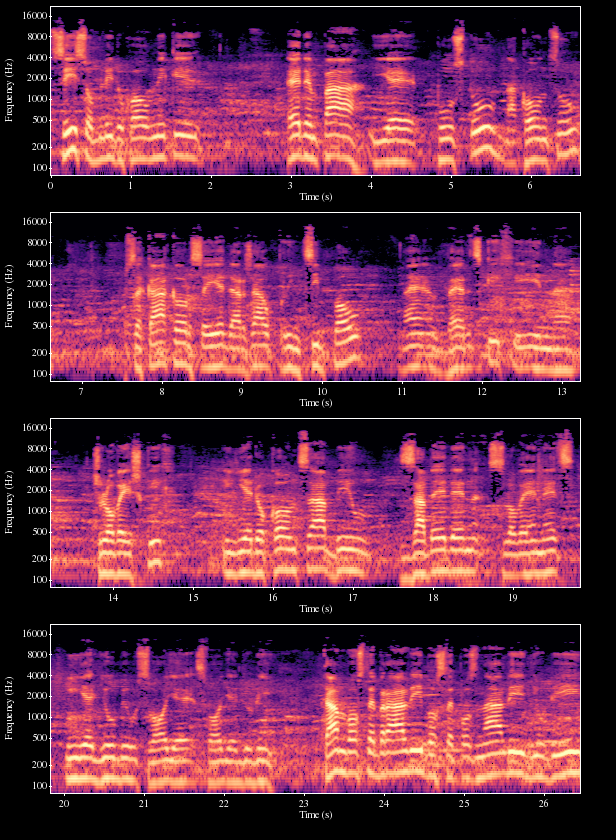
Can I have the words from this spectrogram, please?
vsi so bili duhovniki, eden pa je pustil na koncu, vsekakor se je držal principov, ne, verskih in eh, človeških in je do konca bil zaveden slovenec in je ljubil svoje, svoje ljudi. Tam boste brali, boste poznali ljudi,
